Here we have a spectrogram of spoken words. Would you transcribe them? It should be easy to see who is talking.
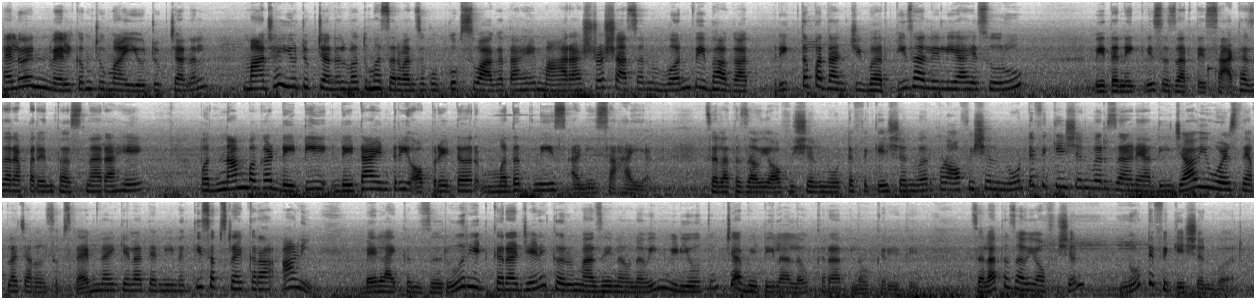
Speaker 1: Hello and welcome to my YouTube channel माझ्या YouTube चॅनलवर तुम्हा सर्वांचं खूप खूप स्वागत आहे. महाराष्ट्र शासन वन विभागात रिक्त पदांची भरती झालेली आहे सुरू. वेतन एकवीस हजार ते साठ हजारापर्यंत असणार आहे. पदनाम बघा डेटी डेटा एंट्री ऑपरेटर मदतनीस आणि सहाय्यक. चला तर जाऊया ऑफिशियल नोटिफिकेशनवर पण ऑफिशियल नोटिफिकेशनवर जाण्याआधी ज्या व्ह्युअर्सने आपला चॅनल सबस्क्राईब नाही केला त्यांनी नक्की सबस्क्राईब करा आणि बेल आयकन जरूर हिट करा जेणेकरून माझे नवनवीन व्हिडिओ तुमच्या भेटीला लवकरात लवकर येतील. चला तर जाऊया ऑफिशियल नोटिफिकेशनवर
